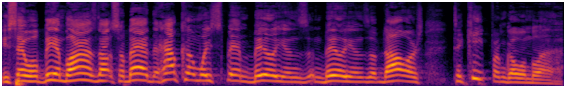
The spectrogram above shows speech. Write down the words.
You say, well, being blind is not so bad. Then how come we spend billions and billions of dollars to keep from going blind?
